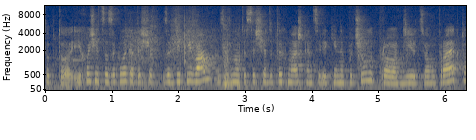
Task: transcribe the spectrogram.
Тобто, і хочеться закликати, щоб завдяки вам звернутися ще до тих мешканців, які не почули про дію цього проекту,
